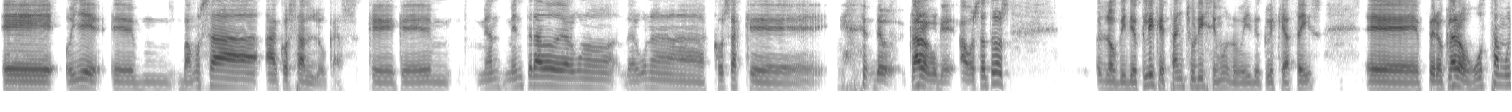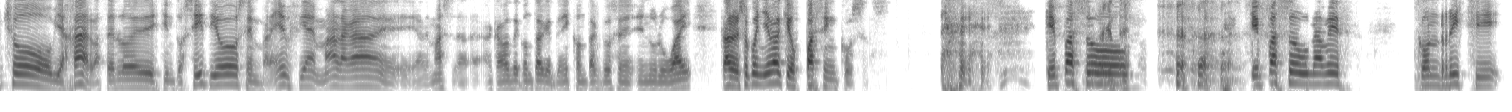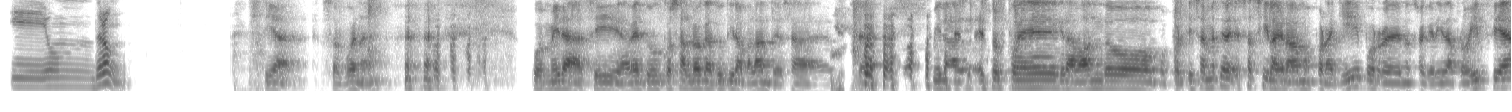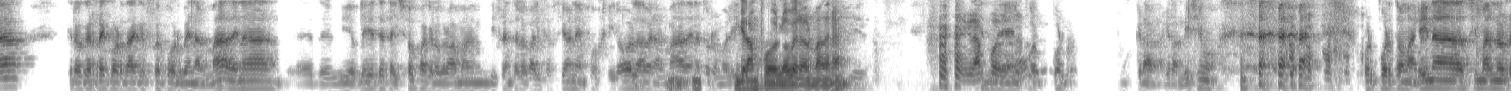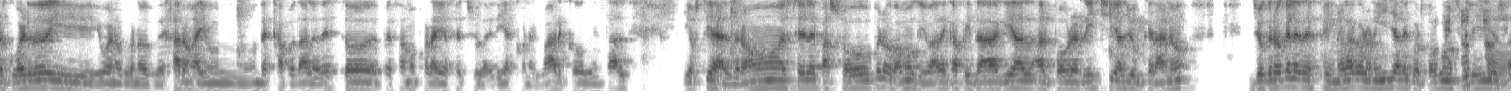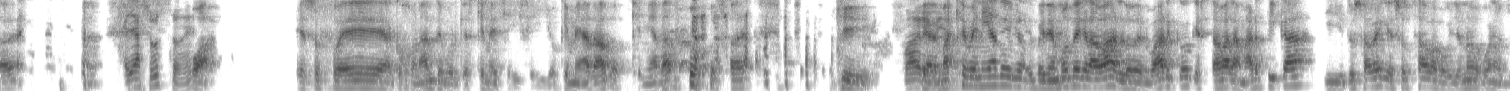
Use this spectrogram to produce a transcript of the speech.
Eh, oye, eh, vamos a, cosas locas. Que, me, han, he enterado de, de algunas cosas que. claro, porque a vosotros los videoclips están chulísimos, los videoclips que hacéis, eh, pero claro, os gusta mucho viajar, hacerlo de distintos sitios, en Valencia, en Málaga, eh, además acabas de contar que tenéis contactos en, Uruguay. Claro, eso conlleva que os pasen cosas. ¿Qué pasó? ¿Qué pasó una vez con Richie y un dron? Hostia, eso es buena, ¿eh? Pues mira, sí, a ver, tú cosas locas, tú tira para adelante. O sea, mira, esto fue grabando, pues precisamente, esa sí la grabamos por aquí, por eh, nuestra querida provincia. Creo que recordar que fue por Benalmádena, eh, del videoclip de Taisopa, que lo grabamos en diferentes localizaciones, en Fongirola, Benalmádena, Torremolinos. Gran pueblo, Benalmádena. Gran pueblo. ¿no? Grandísimo, por Puerto Marina, si mal no recuerdo, y, bueno, pues nos dejaron ahí un, descapotable de esto, empezamos por ahí a hacer chulerías con el barco y tal, y hostia, el dron ese le pasó, pero vamos, que iba a decapitar aquí al, pobre Richie, al yunquerano, yo creo que le despeinó la coronilla, le cortó algunos pelillos, ¿eh? ¿sabes? Vaya susto, ¿eh? Eso fue acojonante porque es que me decía, ¿y yo qué me ha dado? ¿Qué me ha dado? ¿sabes? Y, y además que venía de, veníamos de grabar lo del barco, que estaba la mar pica, y tú sabes que eso estaba, porque yo no, bueno,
